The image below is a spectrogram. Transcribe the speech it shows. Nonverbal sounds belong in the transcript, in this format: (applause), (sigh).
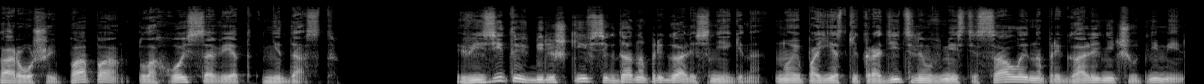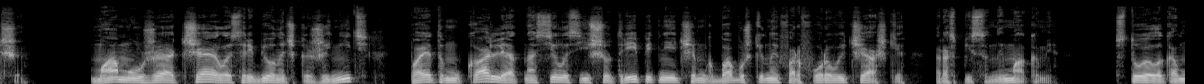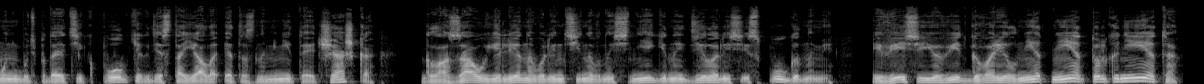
Хороший папа плохой совет не даст. Визиты в бережки всегда напрягали Снегина, но и поездки к родителям вместе с Аллой напрягали ничуть не меньше. Мама уже отчаялась ребеночка женить, поэтому Калли относилась еще трепетнее, чем к бабушкиной фарфоровой чашке, расписанной маками. Стоило кому-нибудь подойти к полке, где стояла эта знаменитая чашка — Глаза у Елены Валентиновны Снегиной делались испуганными, и весь ее вид говорил «нет, нет, только не это».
